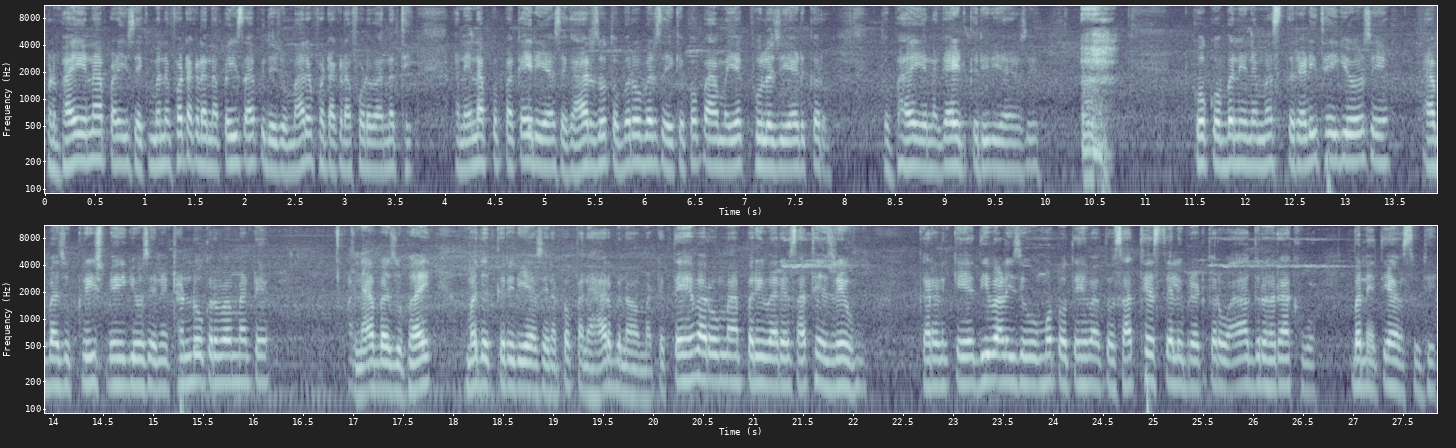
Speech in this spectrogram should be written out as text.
પણ ભાઈએ ના પાડી છે કે મને ફટાકડાના પૈસા આપી દેજો, મારે ફટાકડા ફોડવા નથી. અને એના પપ્પા કહી રહ્યા છે કે, હાર જોતો બરોબર છે કે પપ્પા, આમાં એક ફૂલ હજી એડ કરો. તો ભાઈ એને ગાઈડ કરી રહ્યા છે. કોકો બનીને મસ્ત રેડી થઈ ગયો છે. આ બાજુ ક્રિશ બેહી ગયો છે એને ઠંડો કરવા માટે. અને આ બાજુ ભાઈ મદદ કરી રહ્યા છે એના પપ્પાને હાર બનાવવા માટે. તહેવારોમાં પરિવારે સાથે જ રહેવું. કારણ કે દિવાળી જેવો મોટો તહેવાર તો સાથે જ સેલિબ્રેટ કરવો, આગ્રહ રાખવો બને ત્યાં સુધી.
